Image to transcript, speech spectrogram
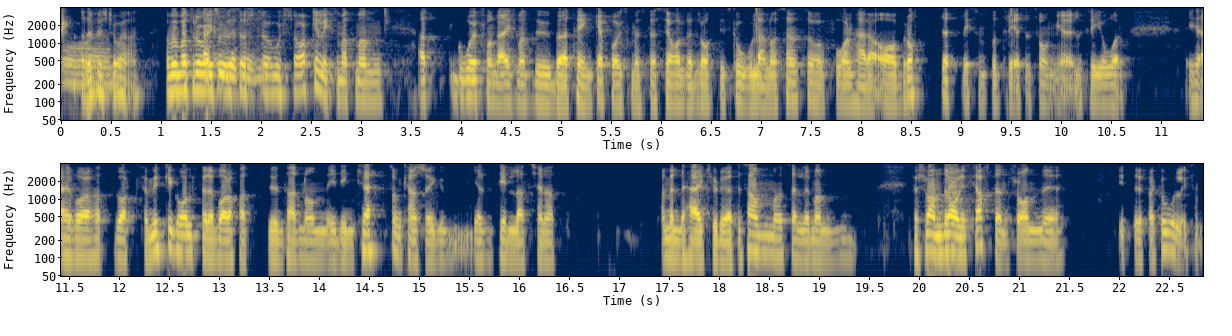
ja, det förstår jag. Ja, men vad tror du är den största orsaken liksom, att man att gå ifrån där liksom, att du börjar tänka på liksom, en specialidrott i skolan och sen så får den här avbrottet liksom, på tre säsonger eller tre år? Är det bara att det varit för mycket golf eller bara för att du inte hade någon i din krets som kanske hjälpte till att känna att ja, men det här är kul att göra tillsammans eller man försvann dragningskraften från eh, yttre faktorer liksom,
